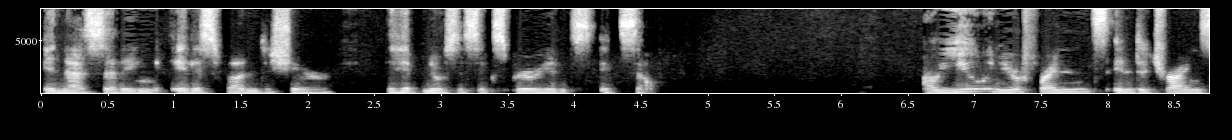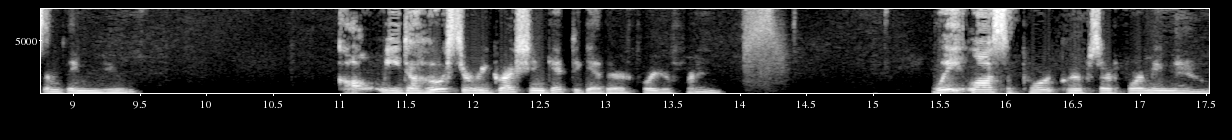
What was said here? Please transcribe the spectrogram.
in that setting, it is fun to share the hypnosis experience itself. Are you and your friends into trying something new? Call me to host a regression get together for your friends. Weight loss support groups are forming now.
